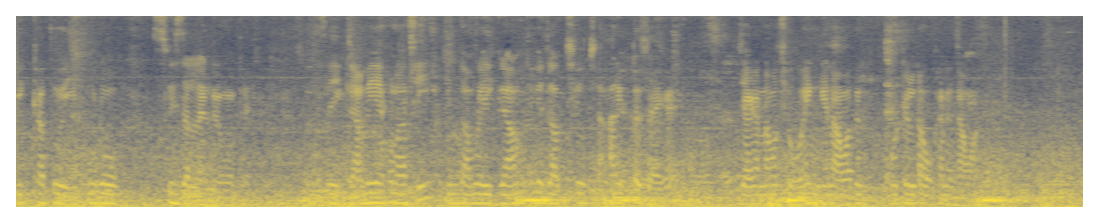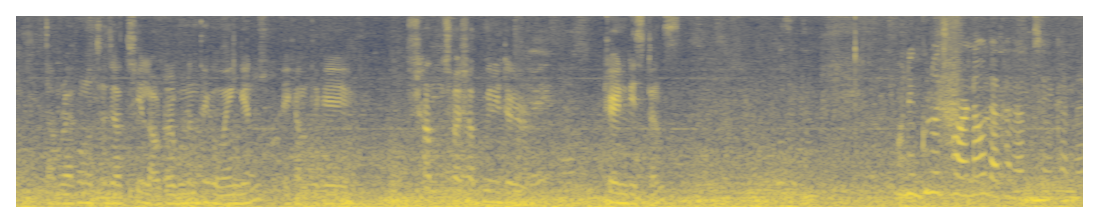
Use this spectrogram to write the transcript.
বিখ্যাত এই পুরো সুইজারল্যান্ডের মধ্যে। এই গ্রামে এখন আছি, কিন্তু আমরা এই গ্রাম থেকে যাচ্ছি হচ্ছে আরেকটা জায়গায়। জায়গার নাম হচ্ছে ওয়েঙ্গেন, আমাদের হোটেলটা ওখানে নামা আমরা এখন হচ্ছে যাচ্ছি লাউটার বুনেন থেকে ওয়েঙ্গেন। এখান থেকে সাত, ছয়, সাত মিনিটের ট্রেন ডিস্টেন্স। অনেকগুলো ঝর্ণাও দেখা যাচ্ছে এখানে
